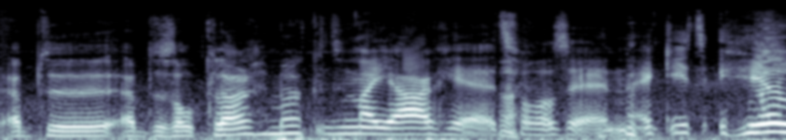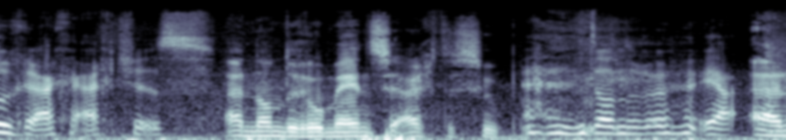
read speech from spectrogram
Heb je, heb je ze al klaargemaakt? Maar ja, gij, het zal wel zijn. Ik eet heel graag aardjes. En dan de Romeinse erwtensoep. Dan, er- ja. En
